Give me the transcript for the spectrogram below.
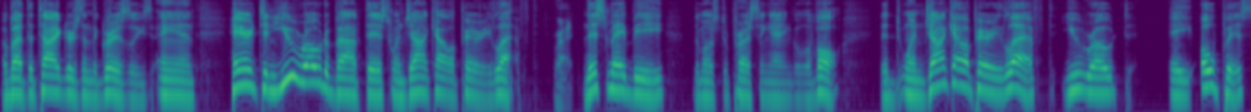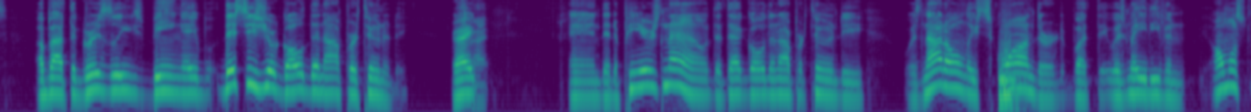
about the Tigers and the Grizzlies. And Herrington, you wrote about this when John Calipari left. Right. This may be the most depressing angle of all. That when John Calipari left, you wrote a opus about the Grizzlies being able this is your golden opportunity, right? Right. And it appears now that that golden opportunity was not only squandered, but it was made even almost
